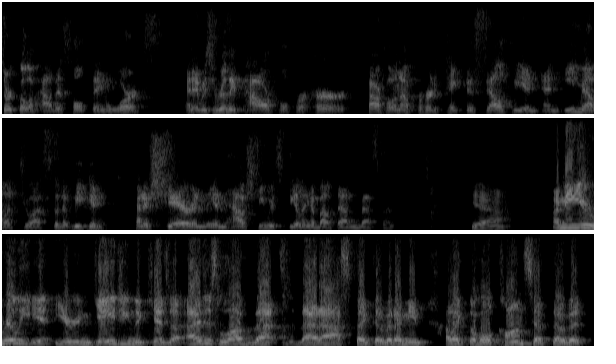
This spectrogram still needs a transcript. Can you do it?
circle of how this whole thing works. And it was really powerful for her, powerful enough for her to take this selfie and, and email it to us so that we could kind of share in, in how she was feeling about that investment. Yeah. I mean, you're really you're engaging the kids. I just love that that aspect of it. I mean, I like the whole concept of it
